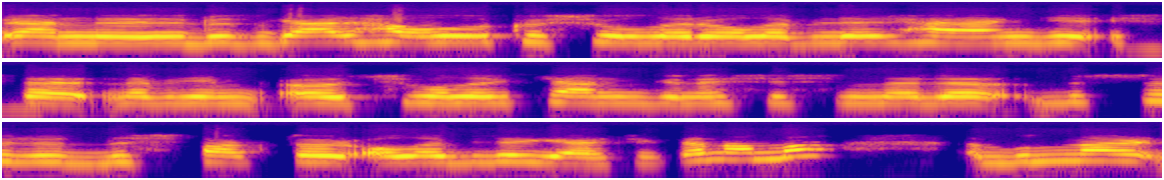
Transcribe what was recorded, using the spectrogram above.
yani rüzgar hava koşulları olabilir herhangi işte ne bileyim ölçüm alırken güneş ışınları bir sürü dış faktör olabilir gerçekten ama bunlar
